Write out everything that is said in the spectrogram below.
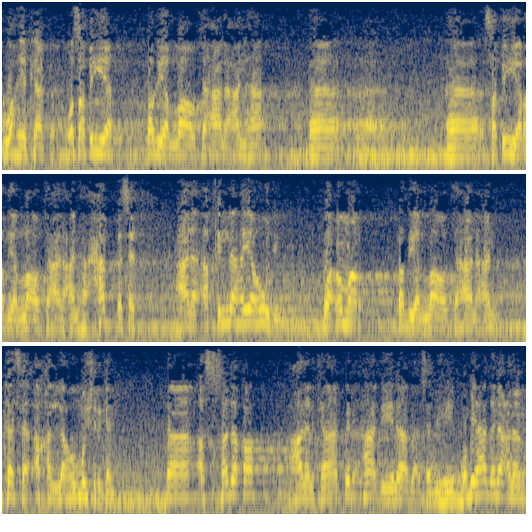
وهي كافرة. وصفية رضي الله تعالى عنها صفية رضي الله تعالى عنها حبست على أخ لها يهودي وعمر رضي الله تعالى عنه كسى أخا له مشركا فالصدقة على الكافر هذه لا بأس به. وبهذا نعلم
